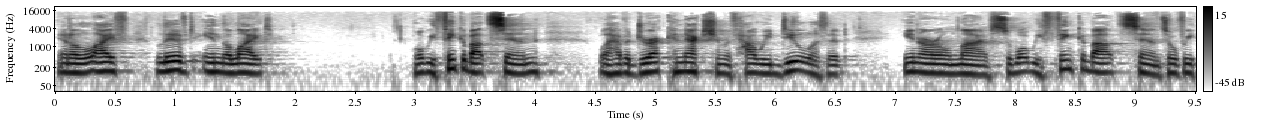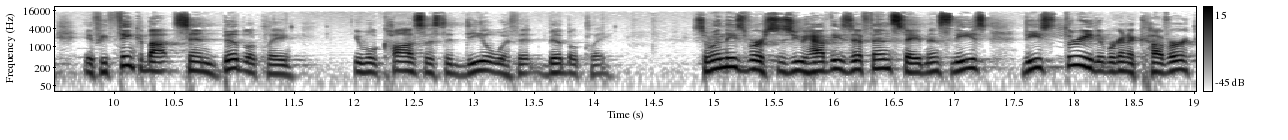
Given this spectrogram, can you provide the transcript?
and a life lived in the light. What we think about sin will have a direct connection with how we deal with it in our own lives. So, what we think about sin, so if we, if we think about sin biblically, it will cause us to deal with it biblically. So, in these verses, you have these if then statements. These, these three that we're going to cover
